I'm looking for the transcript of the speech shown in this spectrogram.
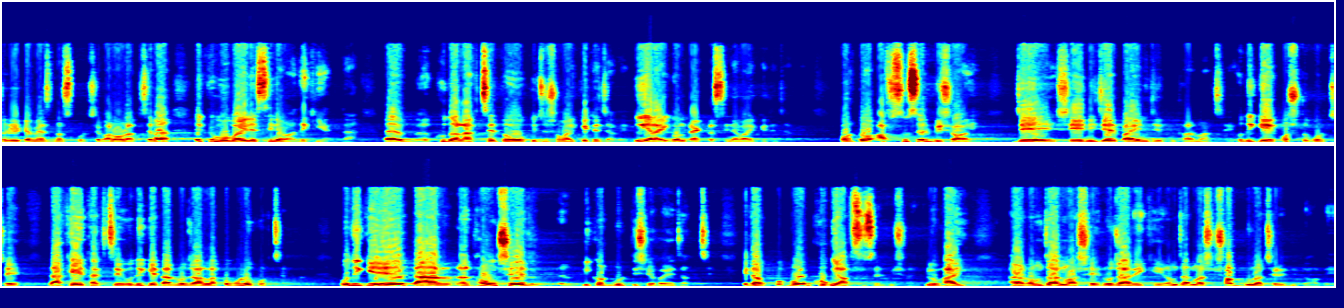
শরীরটা মেজমেজ করছে, ভালো লাগছে না, একটু মোবাইলে সিনেমা দেখি একটা। ক্ষুধা লাগছে তো কিছু সময় কেটে যাবে, দুই আড়াই ঘণ্টা একটা সিনেমায় কেটে যাবে। ওর তো আফসোসের বিষয় যে সে নিজের পায়ে নিজে কুঠার মারছে, ওদিকে কষ্ট করছে, না খেয়ে থাকছে, ওদিকে তার রোজা আল্লাহ কবুলও করছেন না, ওদিকে তার ধ্বংসের নিকটবর্তী সে হয়ে যাচ্ছে। এটা খুবই আফসোসের বিষয়। প্রিয় ভাই রমজান মাসে রোজা রেখে, রমজান মাসে সব গুণা ছেড়ে দিতে হবে।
